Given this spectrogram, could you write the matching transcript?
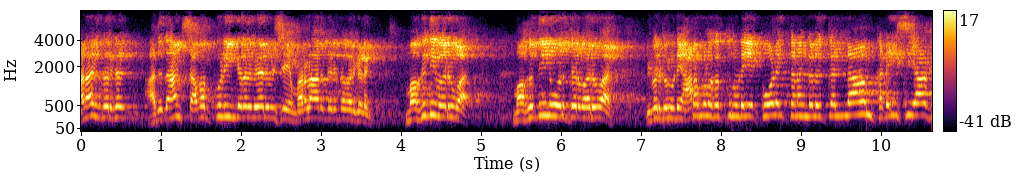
ஆனால் இவர்கள் அதுதான் சவக்குழிங்கிறது வேறு விஷயம். வரலாறு தெரிந்தவர்களுக்கு. மகுதி வருவார். மகுதின்னு ஒருத்தர் வருவார். இவர்களுடைய அரபுலகத்தினுடைய கோழைத்தனங்களுக்கெல்லாம் கடைசியாக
